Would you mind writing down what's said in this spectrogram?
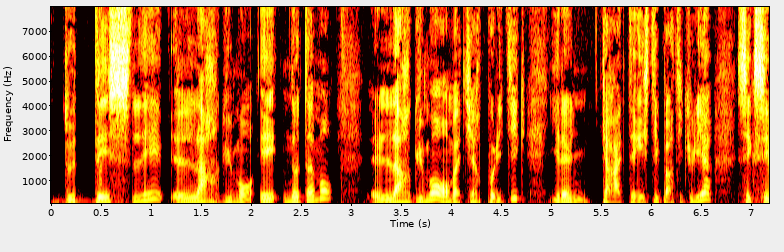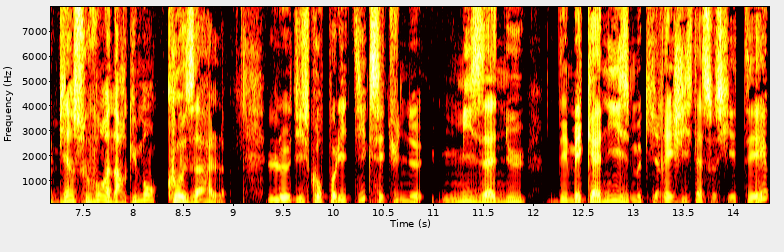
de déceler l'argument. Et notamment, l'argument en matière politique, il a une caractéristique particulière, c'est que c'est bien souvent un argument causal. Le discours politique, c'est une mise à nu des mécanismes qui régissent la société,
